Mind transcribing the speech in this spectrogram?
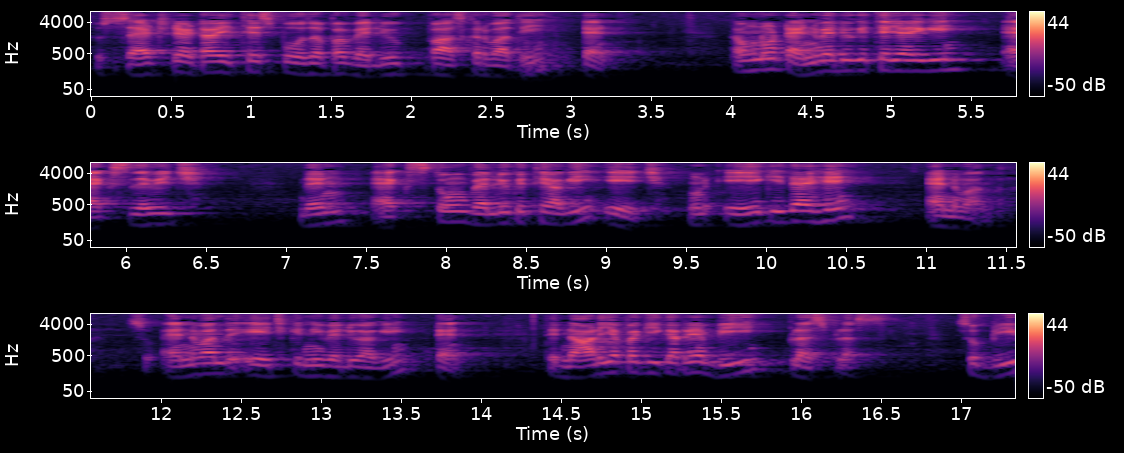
so set data ਇੱਥੇ ਸਪੋਜ਼ ਆਪਾਂ ਵੈਲਿਊ ਪਾਸ ਕਰਵਾਤੀ 10 ਤਾਂ ਹੁਣ ਉਹ 10 ਵੈਲਿਊ ਕਿੱਥੇ ਜਾਏਗੀ? X ਦੇ ਵਿੱਚ ਦੈਨ x ਤੋਂ ਵੈਲਿਊ ਕਿੱਥੇ ਆ ਗਈ? age. ਹੁਣ a ਕਿਹਦਾ ਇਹ? n1 ਦਾ। ਸੋ n1 ਦੇ age ਕਿੰਨੀ ਵੈਲਿਊ ਆ ਗਈ? 10 ਤੇ ਨਾਲ ਹੀ ਆਪਾਂ ਕੀ ਕਰ ਰਹੇ ਹਾਂ? b ਸੋ b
